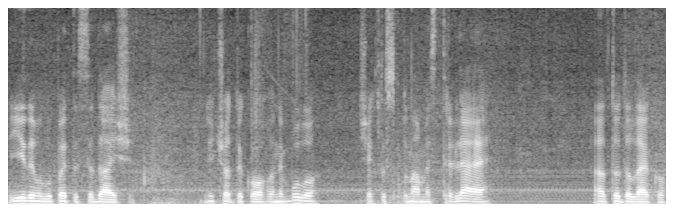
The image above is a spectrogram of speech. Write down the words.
Їдемо лупитися далі. Нічого такого не було. Ще хтось по нами стріляє. Але то далеко.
